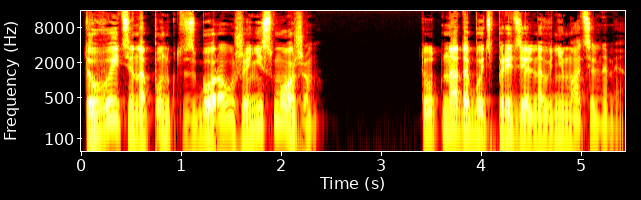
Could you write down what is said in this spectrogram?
то выйти на пункт сбора уже не сможем. Тут надо быть предельно внимательными.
